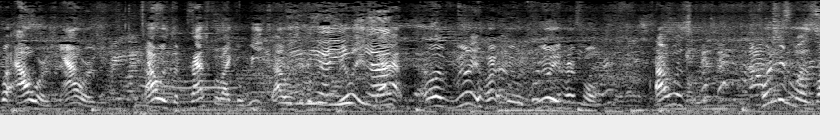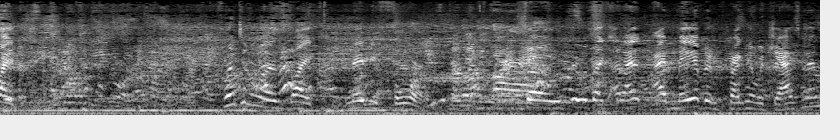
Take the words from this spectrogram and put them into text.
for hours and hours. I was depressed for like a week. I was, it was really sad. It was really hurt. It was really hurtful. I was. Quentin was like. Quentin was like maybe four. So it was like, and I, I may have been pregnant with Jasmine,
